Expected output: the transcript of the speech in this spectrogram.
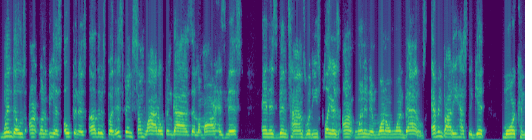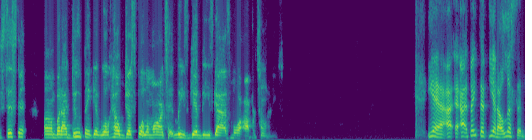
windows aren't going to be as open as others, but it's been some wide open guys that Lamar has missed and it's been times where these players aren't winning in one-on-one battles. Everybody has to get more consistent. Um, but I do think it will help just for Lamar to at least give these guys more opportunities. Yeah, I, I think that you know. Listen,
